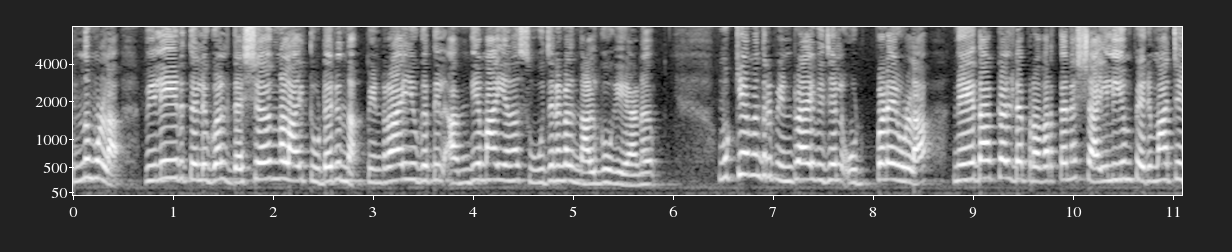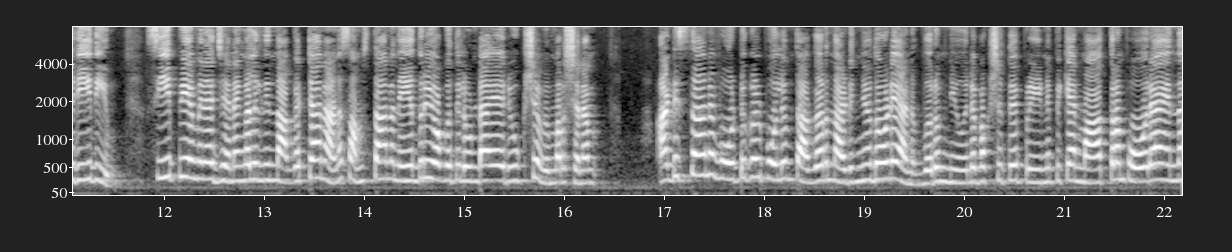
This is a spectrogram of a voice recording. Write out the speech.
എന്നുമുള്ള വിലയിരുത്തലുകൾ ദശകങ്ങളായി തുടരുന്ന പിണറായി യുഗത്തിൽ അന്ത്യമായി എന്ന സൂചനകൾ നൽകുകയാണ്. മുഖ്യമന്ത്രി പിണറായി വിജയൻ ഉൾപ്പെടെയുള്ള നേതാക്കളുടെ പ്രവർത്തന ശൈലിയും പെരുമാറ്റ രീതിയും സി പി എമ്മിനെ ജനങ്ങളിൽ നിന്ന് അകറ്റാനാണ് സംസ്ഥാന നേതൃയോഗത്തിലുണ്ടായ രൂക്ഷ വിമർശനം. അടിസ്ഥാന വോട്ടുകൾ പോലും തകർന്നടിഞ്ഞതോടെയാണ് വെറും ന്യൂനപക്ഷത്തെ പ്രീണിപ്പിക്കാൻ മാത്രം പോരാ എന്ന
